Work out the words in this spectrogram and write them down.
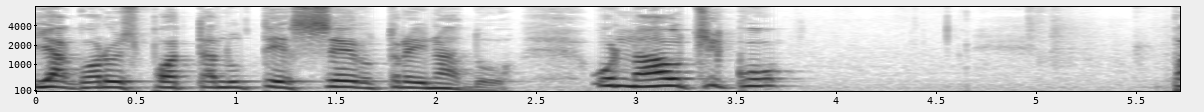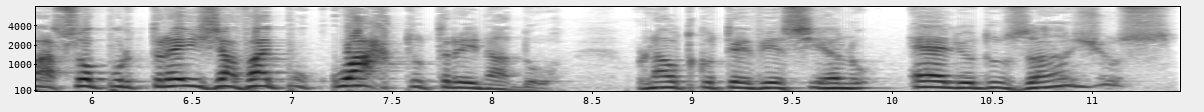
e agora o esporte está no terceiro treinador. O Náutico passou por três, já vai para o quarto treinador. O Náutico teve esse ano Hélio dos Anjos,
